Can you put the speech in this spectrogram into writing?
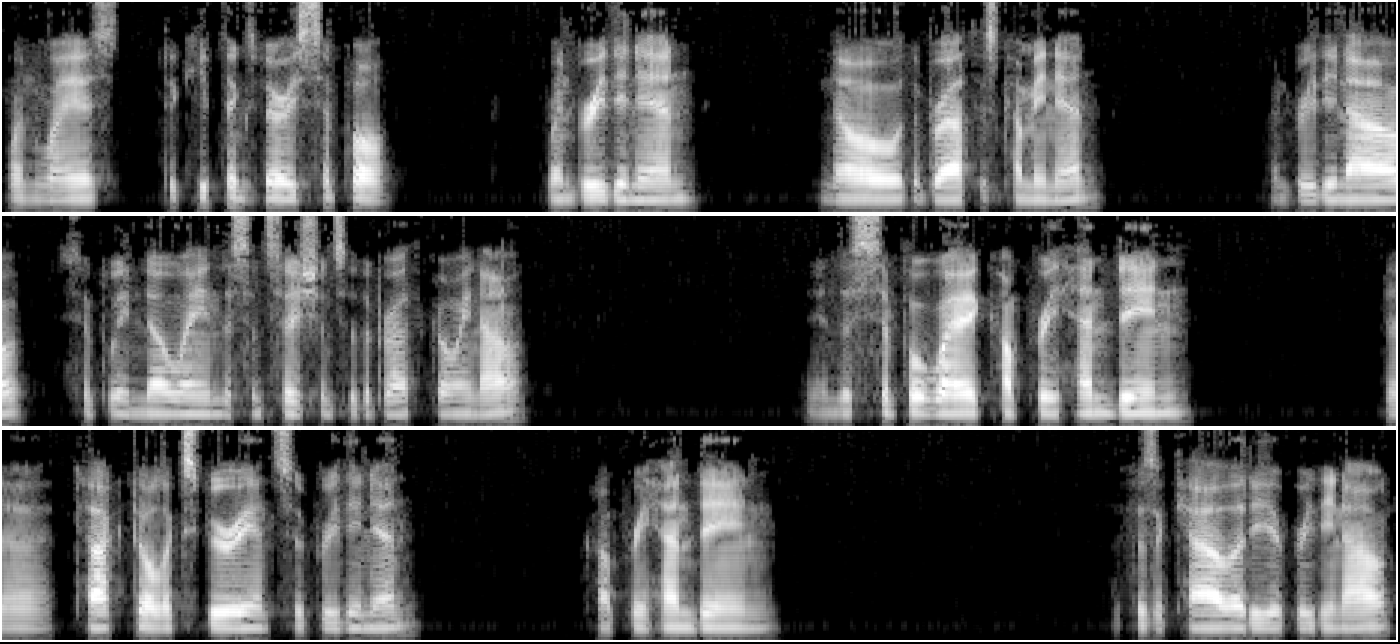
One way is to keep things very simple. When breathing in, know the breath is coming in. When breathing out, simply knowing the sensations of the breath going out. In this simple way, comprehending the tactile experience of breathing in, comprehending the physicality of breathing out.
